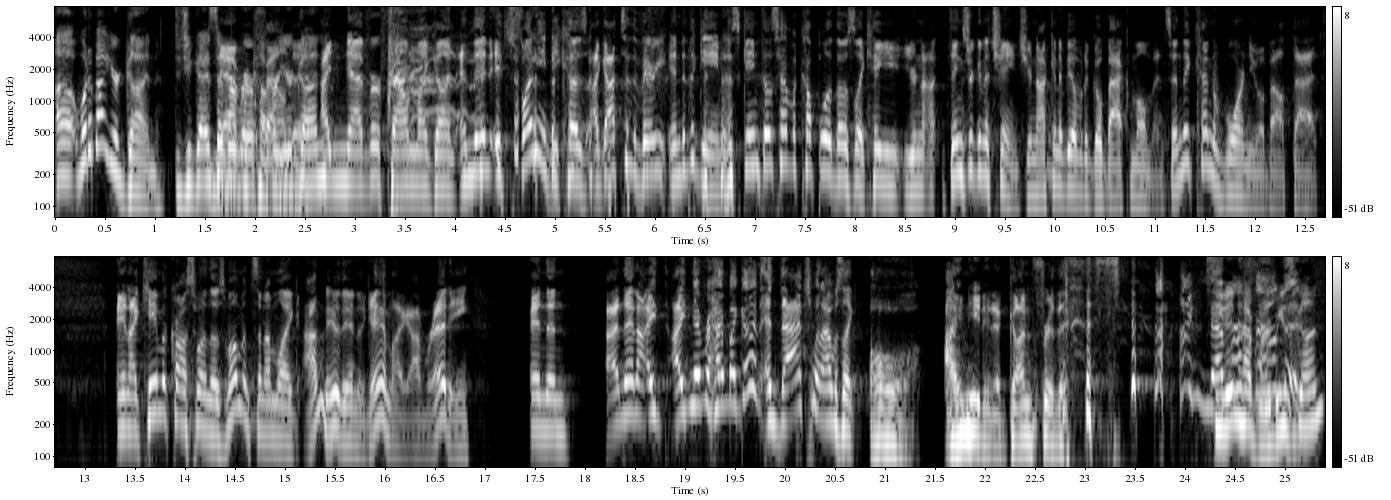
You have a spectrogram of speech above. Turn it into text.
Uh, what about your gun? Did you guys ever recover your it. gun? I never found my gun. And then it's funny because I got to the very end of the game. This game does have a couple of those like, hey, you're not things are going to change. You're not going to be able to go back moments, and they kind of warn you about that. And I came across one of those moments, and I'm like, I'm near the end of the game. Like I'm ready. And then and then I I never had my gun, and that's when I was like, oh, I needed a gun for this. I never so you didn't have Ruby's it. gun?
